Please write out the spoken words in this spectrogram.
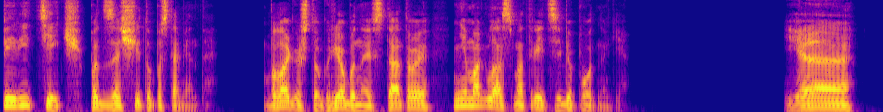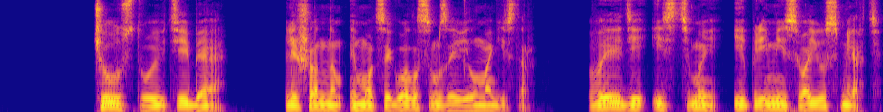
перетечь под защиту постамента. Благо, что гребаная статуя не могла смотреть себе под ноги. «Я чувствую тебя», — лишенным эмоций голосом заявил магистр. «Выйди из тьмы и прими свою смерть».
